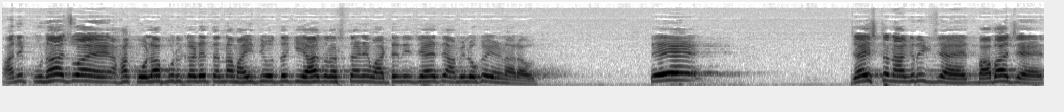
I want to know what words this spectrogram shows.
आणि पुन्हा जो आहे हा कोल्हापूरकडे त्यांना माहिती होतं की ह्याच रस्त्याने वाटेने जे आहे ते आम्ही लोक येणार आहोत. ते ज्येष्ठ नागरिक जे आहेत बाबा जे आहेत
